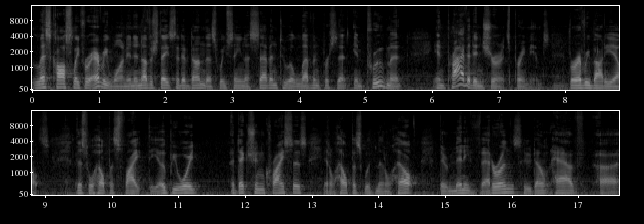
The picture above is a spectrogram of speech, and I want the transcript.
less costly for everyone. And in other states that have done this, we've seen a 7 to 11 percent improvement in private insurance premiums for everybody else. This will help us fight the opioid addiction crisis. It'll help us with mental health. There are many veterans who don't have uh,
